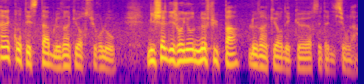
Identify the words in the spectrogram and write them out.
Incontestable vainqueur sur l'eau, Michel Desjoyaux ne fut pas le vainqueur des cœurs cette édition-là.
